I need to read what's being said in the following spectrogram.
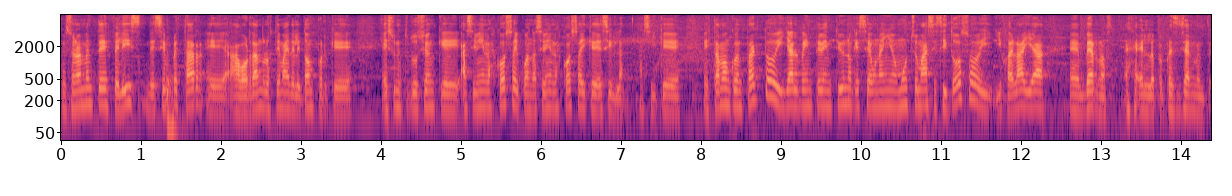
personalmente feliz de siempre estar eh, abordando los temas de Teletón porque es una institución que hace bien las cosas y cuando hace bien las cosas hay que decirlas. Así que estamos en contacto y ya el 2021 que sea un año mucho más exitoso y, ojalá ya eh, vernos presencialmente.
